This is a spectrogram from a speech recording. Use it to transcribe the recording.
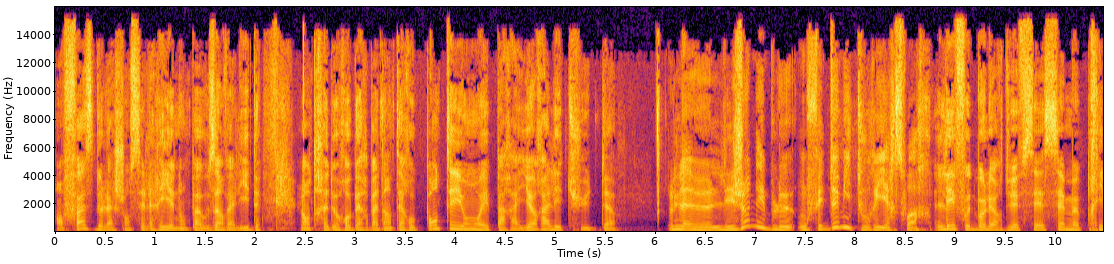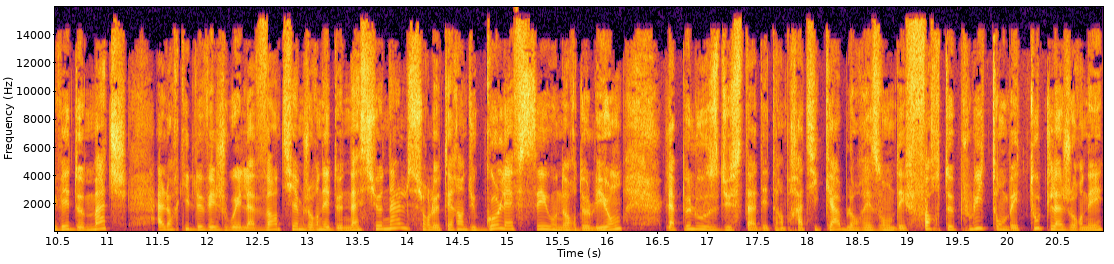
en face de la chancellerie et non pas aux Invalides. L'entrée de Robert Badinter au Panthéon est par ailleurs à l'étude les jaunes et bleus ont fait demi-tour hier soir. Les footballeurs du FCSM privés de match alors qu'ils devaient jouer la 20e journée de national sur le terrain du Gol FC au nord de Lyon. La pelouse du stade est impraticable en raison des fortes pluies tombées toute la journée.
